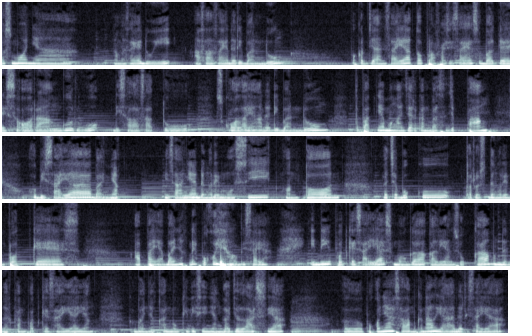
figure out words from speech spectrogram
Halo semuanya, nama saya Dwi, asal saya dari Bandung. Pekerjaan saya atau profesi saya sebagai seorang guru di salah satu sekolah yang ada di Bandung, tepatnya mengajarkan bahasa Jepang. Hobi saya banyak, misalnya dengerin musik, nonton, baca buku, terus dengerin podcast, apa ya banyak deh pokoknya hobi saya. Ini podcast saya semoga kalian suka mendengarkan podcast saya yang kebanyakan mungkin isinya nggak jelas ya. E, pokoknya salam kenal ya dari saya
